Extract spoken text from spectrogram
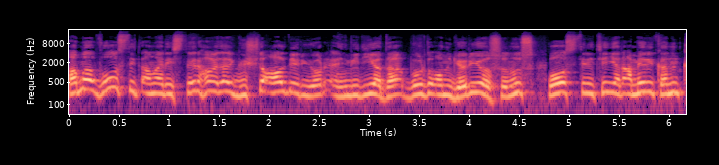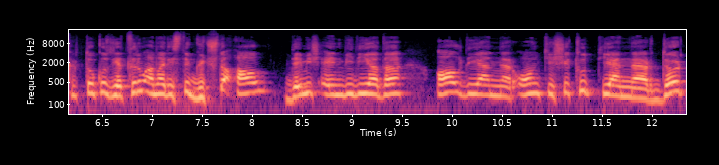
Ama Wall Street analistleri hala güçlü al veriyor Nvidia'da. Burada onu görüyorsunuz. Wall Street'in yani Amerika'nın 49 yatırım analisti güçlü al demiş Nvidia'da. Al diyenler 10 kişi, tut diyenler 4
